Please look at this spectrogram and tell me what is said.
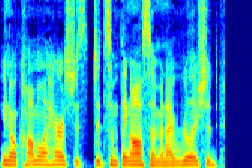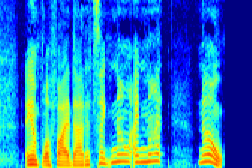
you know, Kamala Harris just did something awesome and I really should amplify that. It's like, no, I'm not. No,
